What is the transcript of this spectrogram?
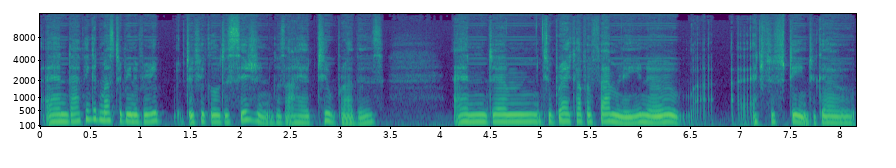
And I think it must have been a very difficult decision because I had two brothers. And um, to break up a family, you know, at 15 to go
